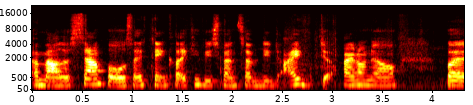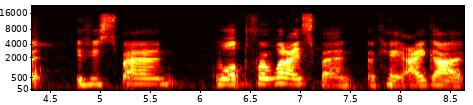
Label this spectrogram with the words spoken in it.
amount of samples. I think like if you spend 70, I, I don't know. But if you spend, well, for what I spent, okay, I got,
